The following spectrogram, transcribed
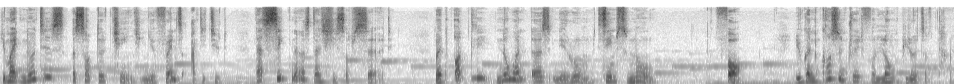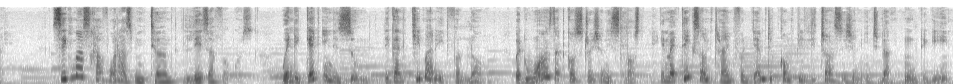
you might notice a subtle change in your friend's attitude that signals that she's absurd but oddly, no one else in the room seems to know. 4. You can concentrate for long periods of time. Sigmas have what has been termed laser focus. When they get in the zone, they can keep at it for long, but once that concentration is lost, it might take some time for them to completely transition into that mood again.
